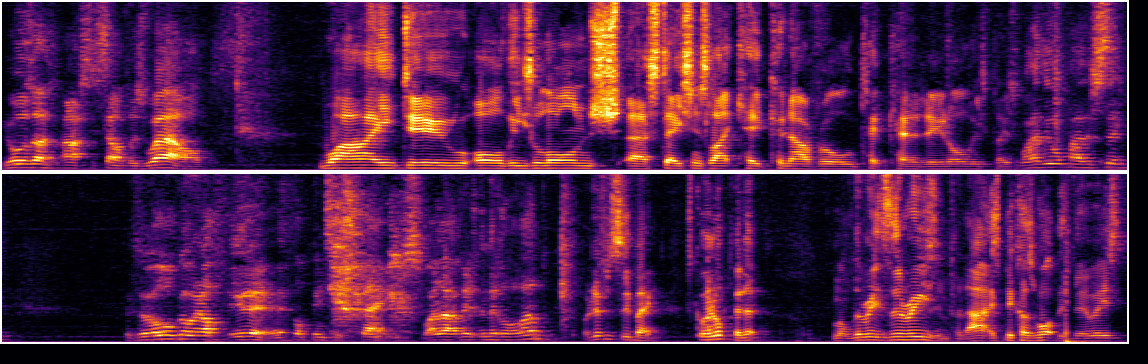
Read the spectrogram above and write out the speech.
You also ask yourself as well, why do all these launch uh, stations like Cape Canaveral, Cape Kennedy, and all these places, why are they all by the sea? If they're all going off the Earth up into space, why not have it in the middle of the land? What difference does it make? It's going up in it. Well, there is the reason for that is because what they do is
